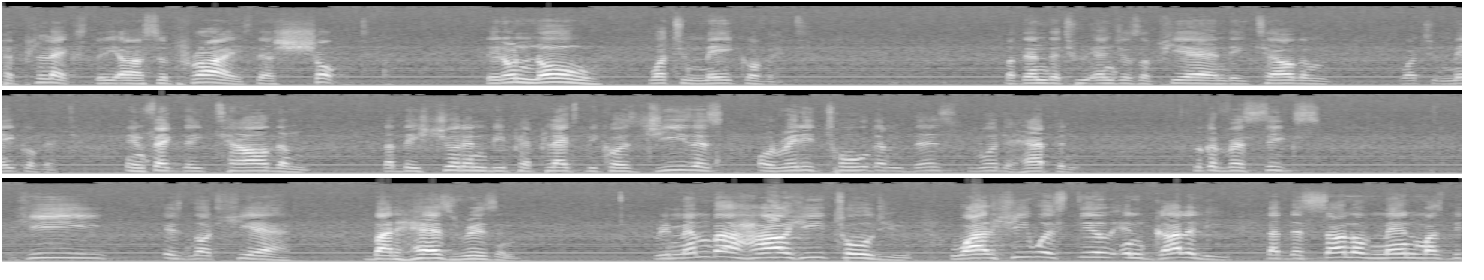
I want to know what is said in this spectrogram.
perplexed, they are surprised, they are shocked. They don't know what to make of it. But then the two angels appear and they tell them what to make of it. In fact, they tell them that they shouldn't be perplexed because Jesus already told them this would happen. Look at verse 6 he is not here, but has risen. Remember how he told you while he was still in Galilee that the Son of Man must be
